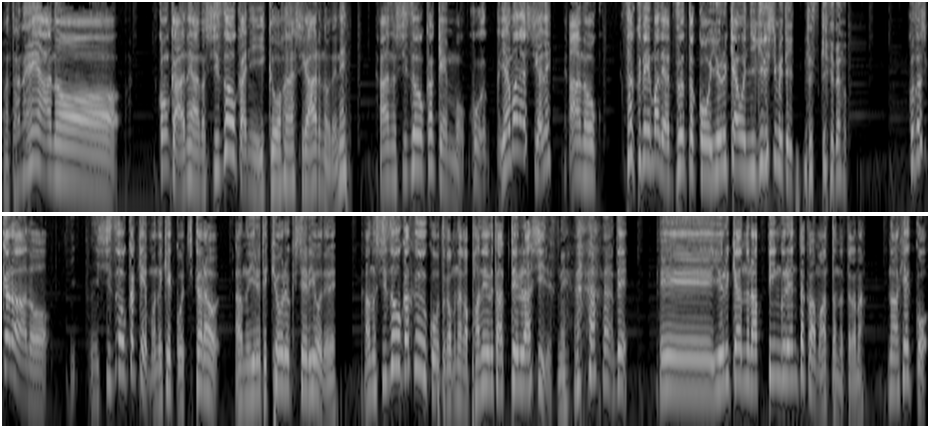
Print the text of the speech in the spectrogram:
またね、あのー、今回はね、あの、静岡に行くお話があるのでね、あの、静岡県も、こう、山梨がね、あの、昨年まではずっとこう、ゆるキャンを握りしめていたんですけれど、今年からはあの、静岡県もね、結構力を、あの、入れて協力してるようでね、あの、静岡空港とかもなんかパネル立ってるらしいですね。で、えー、ゆるキャンのラッピングレンタカーもあったんだったかな。な、結構、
